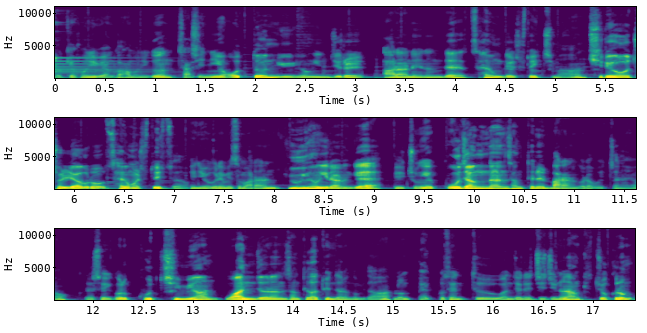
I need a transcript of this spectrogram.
이렇게 호니비안과 하모닉은 자신이 어떤 유형인지를 알아내는데 사용될 수도 있지만 치료 전략으로 사용할 수도 있어요. 애니어그램에서 말하는 유형이라는 게 일종의 고장난 상태를 말하는 거라고 했잖아요. 그래서 이걸 고치면 완전한 상태가 된다는 겁니다. 물론 100% 완전해지지는 않겠죠. 그럼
